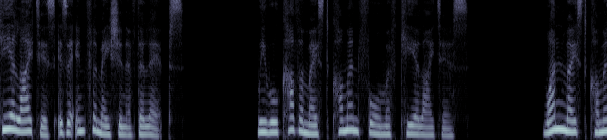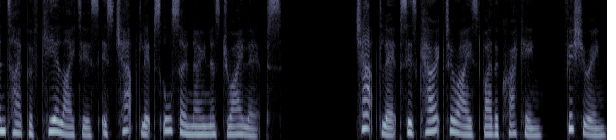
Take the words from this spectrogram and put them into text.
Cheilitis is an inflammation of the lips. We will cover most common form of cheilitis. One most common type of cheilitis is chapped lips also known as dry lips. Chapped lips is characterized by the cracking, fissuring,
